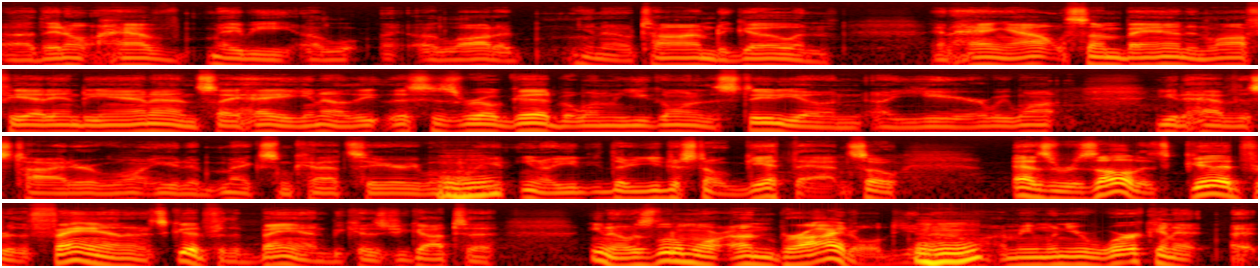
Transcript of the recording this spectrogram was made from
Uh, they don't have maybe a, a lot of you know time to go and and hang out with some band in Lafayette, Indiana, and say, hey, you know, th- this is real good, but when you go into the studio in a year, we want you to have this tighter. We want you to make some cuts here. We want you, you know, you, you just don't get that. And so, as a result, it's good for the fan and it's good for the band because you got to, you know, it's a little more unbridled. You know, I mean, when you're working at, at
